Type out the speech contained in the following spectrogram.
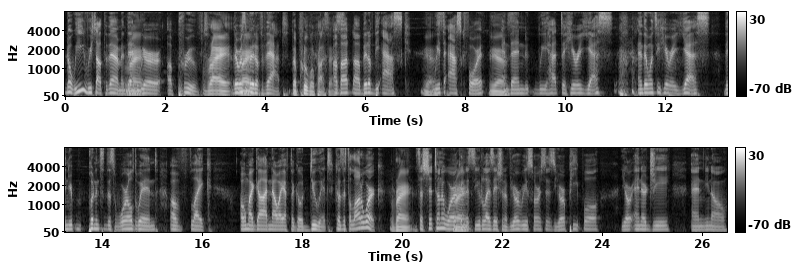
No, we reached out to them and then Right. we were approved. Right. There was right. a bit of that, the approval process. about a bit of the ask. yes. We had to ask for it. Yes. And then we had to hear a yes. and then once you hear a yes, then you're put into this whirlwind of like, oh my God, now I have to go do it. Because it's a lot of work. right. It's a shit ton of work Right. and it's the utilization of your resources, your people, your energy. And, you know,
